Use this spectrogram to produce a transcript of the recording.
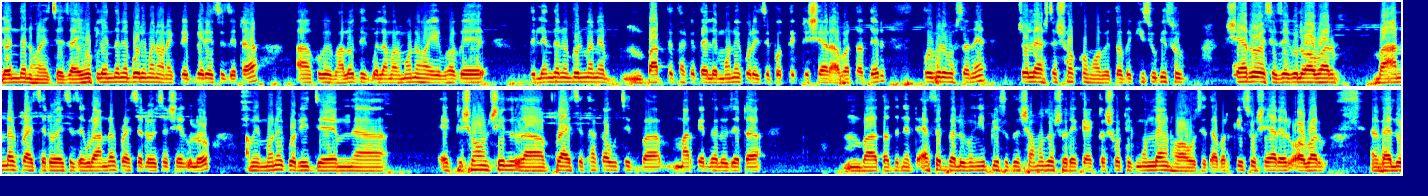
লেনদেন হয়েছে। যাই হোক, লেনদেনের পরিমাণ অনেকটাই বেড়েছে, যেটা খুবই ভালো দিক বলে আমার মনে হয়। এভাবে লেনদেনের পরিমাণে বাড়তে থাকে, তাহলে মনে করি যে প্রত্যেকটি শেয়ার আবার তাদের পূর্বের অবস্থানে চলে আসতে সক্ষম হবে। তবে কিছু কিছু শেয়ার রয়েছে যেগুলো আবার বা আন্ডার প্রাইসে রয়েছে, যেগুলো আন্ডার প্রাইসে রয়েছে, সেগুলো আমি মনে করি যে একটি সহনশীল প্রাইসে থাকা উচিত বা মার্কেট ভ্যালু যেটা বা তাদের নেট অ্যাসেট ভ্যালু এবং ইপিএস এর সামঞ্জস্য রেখে একটা সঠিক মূল্যায়ন হওয়া উচিত। আবার কিছু শেয়ারের ওভার ভ্যালু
